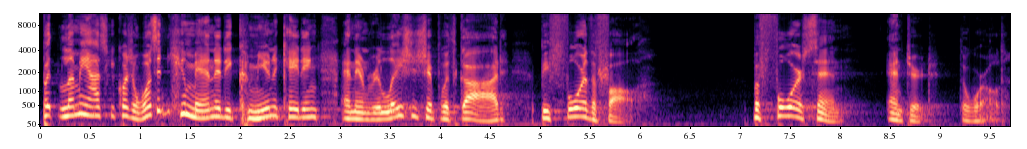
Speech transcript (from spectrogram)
But let me ask you a question Wasn't humanity communicating and in relationship with God before the fall, before sin entered the world?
